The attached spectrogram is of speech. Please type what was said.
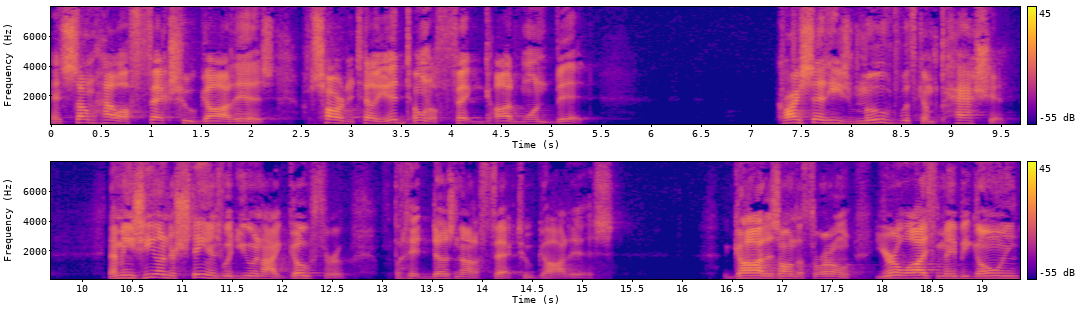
and somehow affects who God is. I'm sorry to tell you, it don't affect God one bit. Christ said he's moved with compassion. That means he understands what you and I go through, but it does not affect who God is. God is on the throne. Your life may be going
